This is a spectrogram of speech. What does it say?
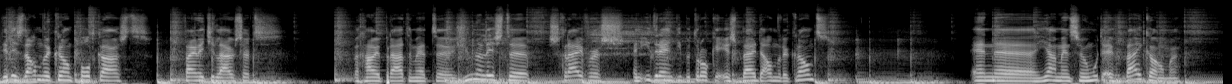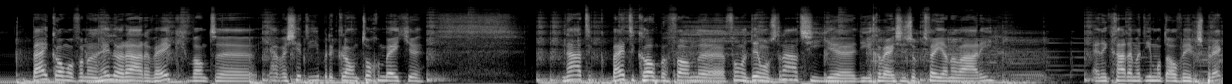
Dit is de Andere Krant Podcast. Fijn dat je luistert. We gaan weer praten met uh, journalisten, schrijvers en iedereen die betrokken is bij de Andere Krant. En uh, ja, mensen, we moeten even bijkomen. Bijkomen van een hele rare week. Want uh, ja, we zitten hier bij de krant toch een beetje na te, bij te komen van, van de demonstratie die geweest is op 2 januari. En ik ga daar met iemand over in gesprek.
